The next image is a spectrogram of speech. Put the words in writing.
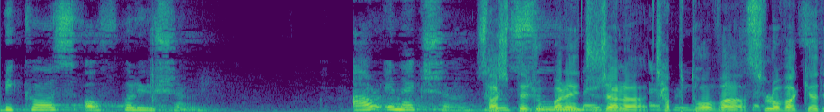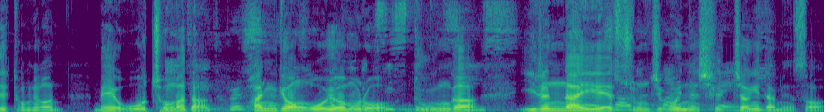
because of pollution. Our inaction will 40대 soon 중반의 주자나 차프토바. 슬로바키아 대통령은 매 5초마다 환경 오염으로 누군가 이른 나이에 숨지고 있는 실정이다면서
